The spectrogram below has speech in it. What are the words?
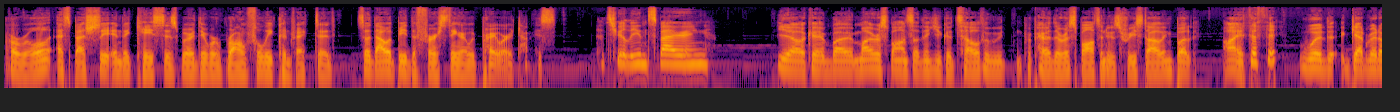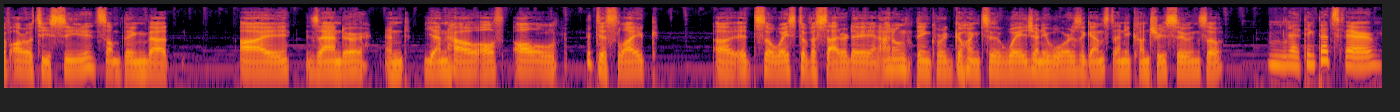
parole, especially in the cases where they were wrongfully convicted. So that would be the first thing I would prioritize. That's really inspiring. Yeah, okay. By my response, I think you could tell who prepared the response and who's freestyling, but I would get rid of ROTC, something that I, Xander, and Yenhao all, all dislike. Uh, it's a waste of a Saturday, and I don't think we're going to wage any wars against any country soon. So, mm, I think that's fair.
